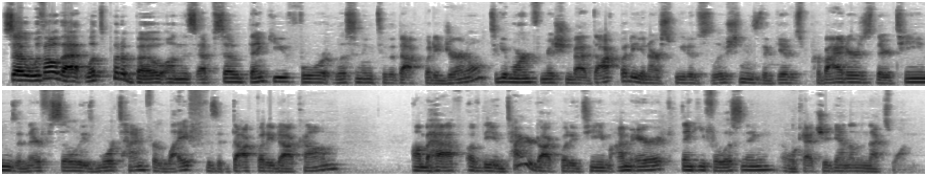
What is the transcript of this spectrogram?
So, with all that, let's put a bow on this episode. Thank you for listening to the DocBuddy Journal. To get more information about DocBuddy and our suite of solutions that gives providers, their teams, and their facilities more time for life, visit docbuddy.com. On behalf of the entire DocBuddy team, I'm Eric. Thank you for listening, and we'll catch you again on the next one.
